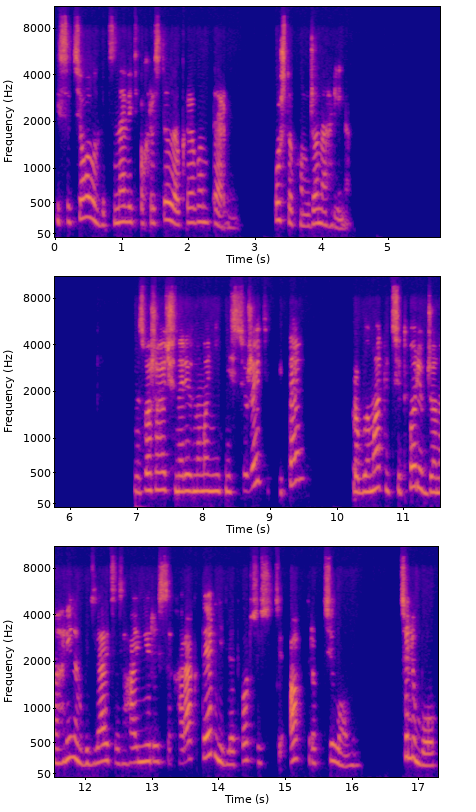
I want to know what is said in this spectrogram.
і соціологи це навіть охрестили окремим терміном поштовхом Джона Гріна. Незважаючи на різноманітність сюжетів і тем, проблематиці творів Джона Гріна виділяються загальні риси, характерні для творчості автора в цілому. Це любов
